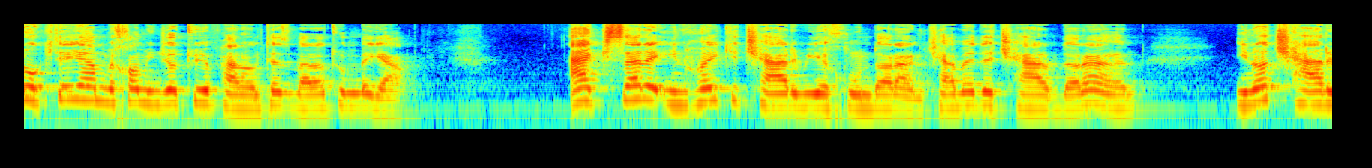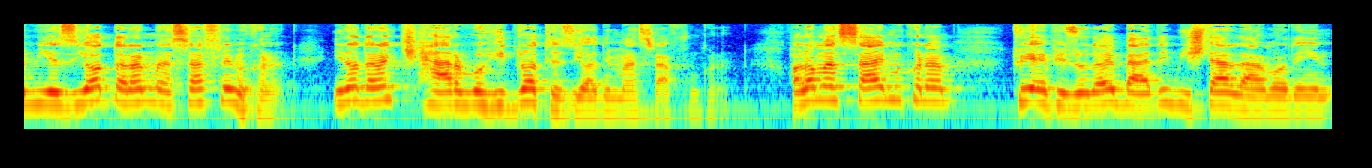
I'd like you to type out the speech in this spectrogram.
نکته هم می‌خوام اینجا توی پرانتز براتون بگم. اکثر اینهایی که چربی خون دارن کبد چرب دارن اینا چربی زیاد دارن مصرف نمی‌کنن. اینا دارن کربوهیدرات زیادی مصرف می‌کنن. حالا من سعی می‌کنم توی اپیزودهای بعدی بیشتر در مورد این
